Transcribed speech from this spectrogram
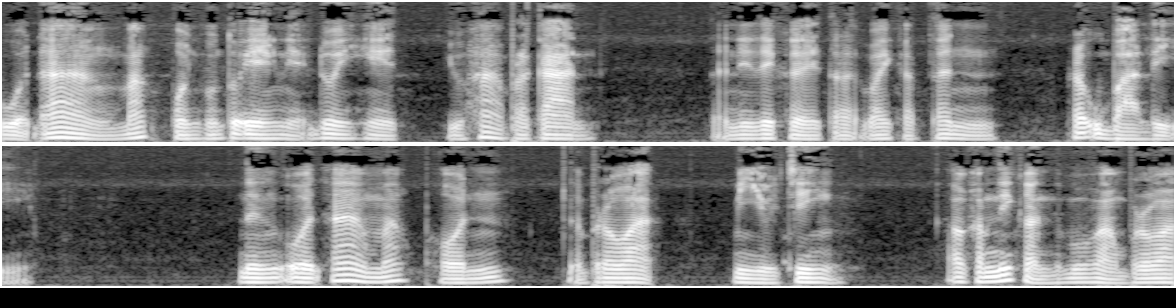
อวดอ้างมรรคผลของตัวเองเนี่ยด้วยเหตุอยู่ 5 ประการอันนี้ได้เคยตรัสไว้กับท่านพระอุบาลีหนึ่งอวดอ้างมรรคผลเพราะว่ามีอยู่จริง เอาคำนี้ก่อนท่านผู้ฟังเพราะว่า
